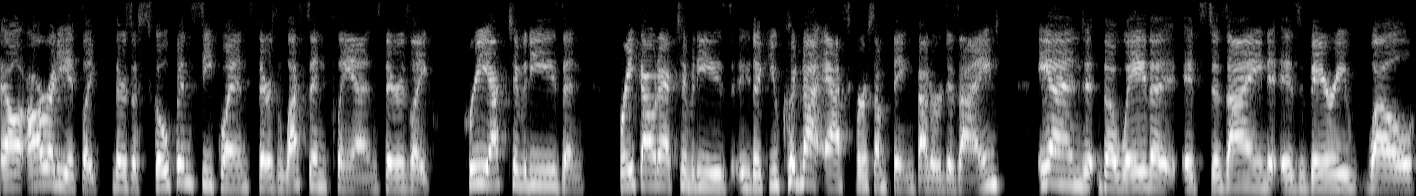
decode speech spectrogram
uh, already it's like there's a scope and sequence there's lesson plans there's like pre-activities and breakout activities eh, like you could not ask for something better designed and the way that it's designed is very well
